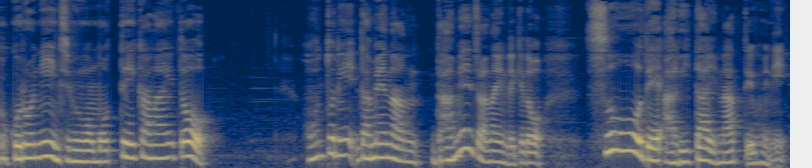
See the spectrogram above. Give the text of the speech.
ところに自分を持っていかないと本当にダメなんダメじゃないんだけどそうでありたいなっていうふうに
